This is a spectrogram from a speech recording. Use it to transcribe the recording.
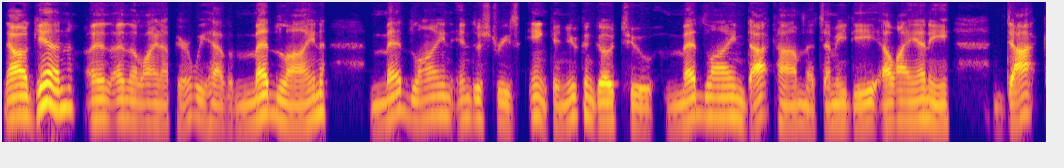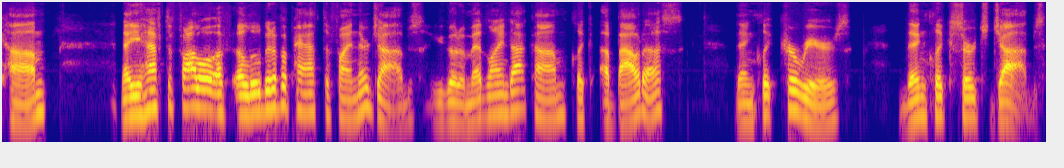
Now, again, in, in the lineup here, we have Medline Medline Industries Inc. And you can go to medline.com. That's M E D L I N E M D L I N E.com. Now you have to follow a, a, little bit of a path to find their jobs. You go to medline.com, click About Us, then click Careers, then click Search Jobs.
